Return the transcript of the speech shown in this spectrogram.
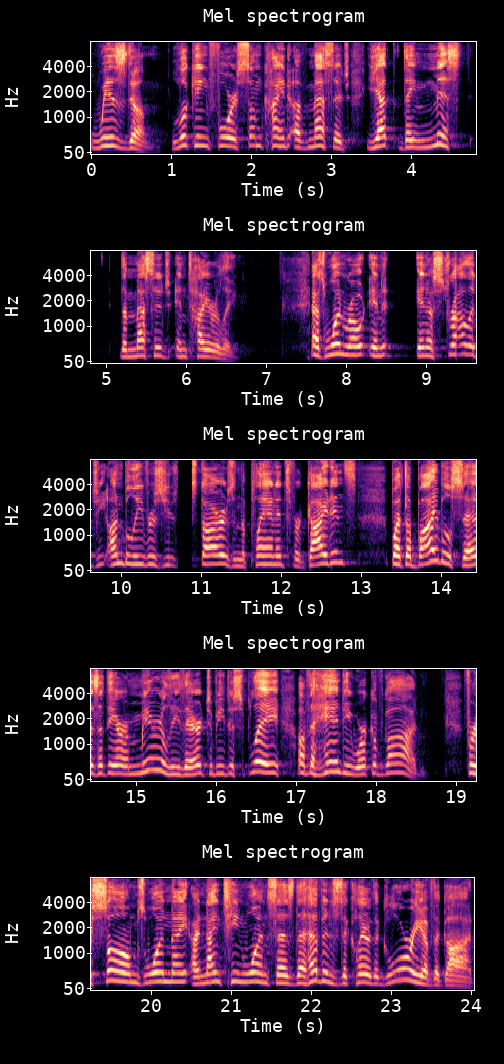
wisdom, looking for some kind of message, yet they missed the message entirely. As one wrote, in, in astrology, unbelievers use stars and the planets for guidance, but the Bible says that they are merely there to be display of the handiwork of God. For Psalms 19:1 uh, says the heavens declare the glory of the God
